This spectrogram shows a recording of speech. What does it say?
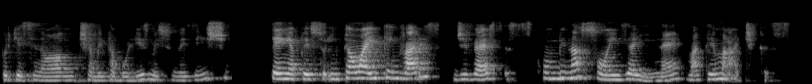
porque senão ela não tinha metabolismo, isso não existe. Tem a pessoa, então aí tem várias diversas combinações aí, né, matemáticas.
